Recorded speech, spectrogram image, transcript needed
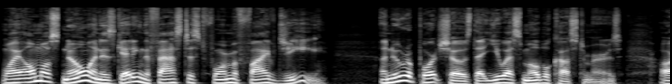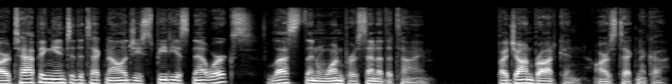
Why almost no one is getting the fastest form of 5G. A new report shows that U.S. mobile customers are tapping into the technology's speediest networks less than 1% of the time. By Jon Brodkin, Ars Technica.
